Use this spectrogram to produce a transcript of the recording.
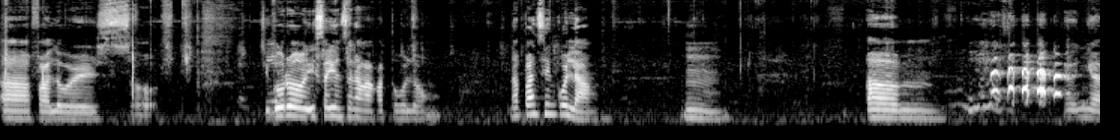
ah, followers. So, siguro, isa yun sa nakakatulong. Napansin ko lang. Mm. Um, yun nga,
